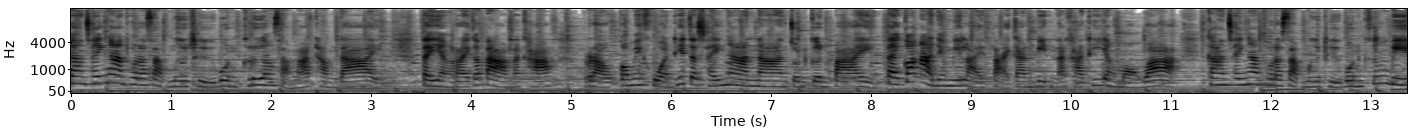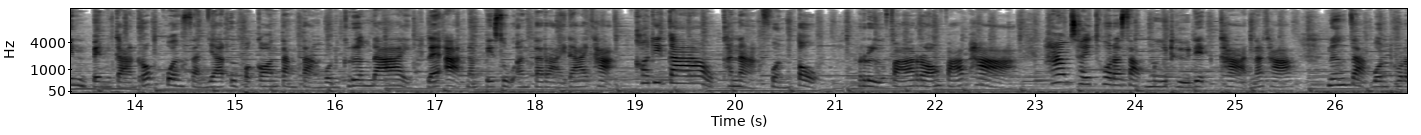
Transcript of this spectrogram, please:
การใช้งานโทรศัพท์มือถือบนเครื่องสามารถทำได้ แต่อย่างไรก็ตามนะคะ เราก็ไม่ควรที่จะใช้งานนานจนเกินไป แต่ก็อาจยังมีหลายสายการบินนะคะ ที่ยังมองว่าการใช้งานโทรศัพท์มือถือบนเครื่องบิน เป็นการรบกวนสัญญาณอุปกรณ์ต่าง ๆ บนเครื่องได้ และอาจนำไปสู่อันตรายได้ค่ะ ข้อที่ 9 ขณะฝนตก หรือฟ้าร้องฟ้าผ่า ห้ามใช้โทรศัพท์มือถือเด็ดขาดนะคะ เนื่องจากบนโทร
